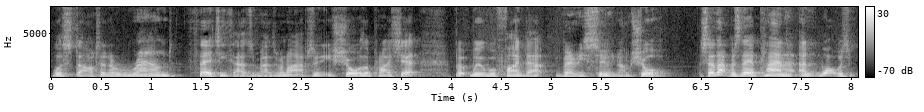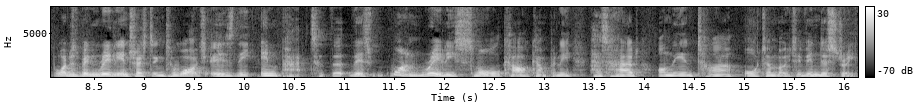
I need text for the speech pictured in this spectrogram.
will start at around £30,000. We're not absolutely sure of the price yet, but we will find out very soon, I'm sure. So that was their plan, and what was what has been really interesting to watch is the impact that this one really small car company has had on the entire automotive industry.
